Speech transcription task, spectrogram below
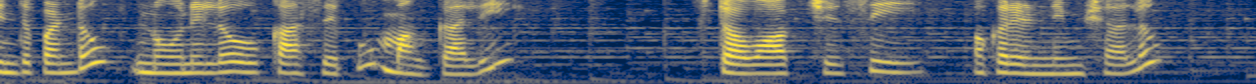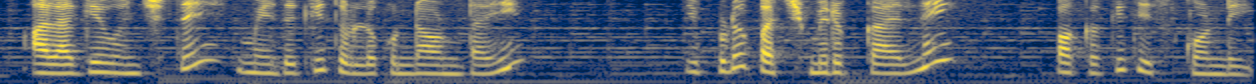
చింతపండు నూనెలో కాసేపు మగ్గాలి. స్టవ్ ఆఫ్ చేసి ఒక రెండు నిమిషాలు అలాగే ఉంచితే మీదకి తుళ్ళకుండా ఉంటాయి. ఇప్పుడు పచ్చిమిరపకాయల్ని పక్కకి తీసుకోండి.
